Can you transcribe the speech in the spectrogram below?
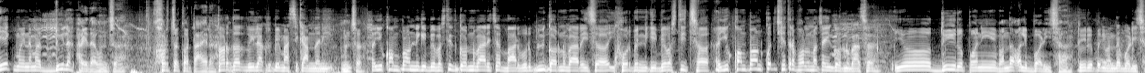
एक महिनामा दुई लाख फाइदा हुन्छ। खर्च कटाएर। सरदर दुई लाख रुपियाँ मासिक आम्दानी। हुन्छ। यो कम्पाउन्ड निकै व्यवस्थित गर्नुभएको रहेछ बारबुर पनि गर्नुभएको रहेछ खोर पनि निकै व्यवस्थित छ। यो कम्पाउन्ड कति क्षेत्रफलमा चाहिँ गर्नुभएको छ? यो दुई रोपनी भन्दा अलिक बढी छ। दुई रुपियाँ भन्दा बढी छ।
